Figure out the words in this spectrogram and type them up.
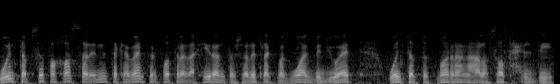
وانت بصفة خاصة لأن انت كمان في الفترة الأخيرة انتشرت لك مجموعة فيديوهات وانت بتتمرن على سطح البيت.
